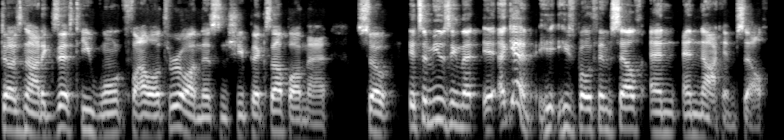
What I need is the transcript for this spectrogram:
does not exist. He won't follow through on this, and she picks up on that. So it's amusing that again he's both himself and and not himself.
